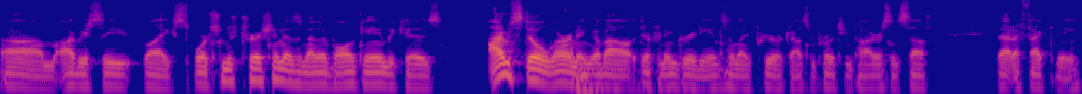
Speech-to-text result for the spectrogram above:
Um, obviously, like sports nutrition is another ball game because I'm still learning about different ingredients and like pre workouts and protein powders and stuff that affect me.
